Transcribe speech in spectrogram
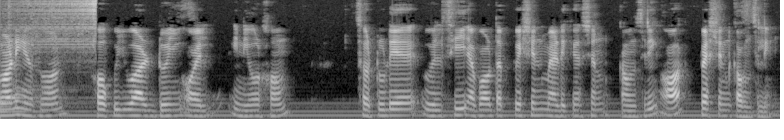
morning everyone. Hope you are doing well in your home. So today we'll see about the patient medication counseling or patient counseling.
